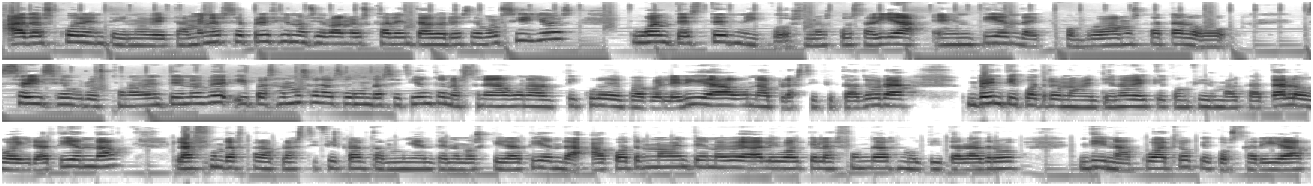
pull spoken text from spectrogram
a 2,49. También a ese precio nos llevan los calentadores de bolsillos, guantes técnicos, nos costaría en tienda y comprobamos catálogo 6,99 euros y pasamos a la segunda sección que nos trae algún artículo de papelería, una plastificadora 24,99 que confirma el catálogo e ir a tienda. Las fundas para plastificar también tenemos que ir a tienda a 4,99 al igual que las fundas multitaladro DINA 4 que costaría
